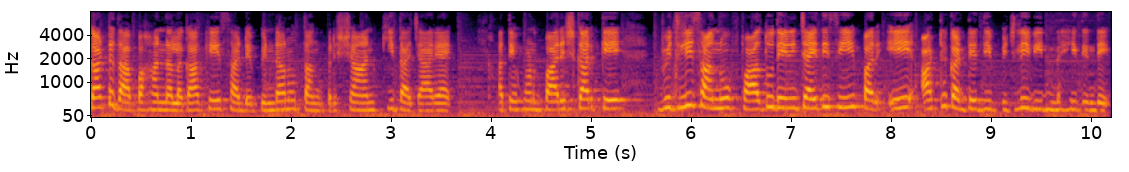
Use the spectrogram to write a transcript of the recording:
ਕੱਟ ਦਾ ਬਹਾਨਾ ਲਗਾ ਕੇ ਸਾਡੇ ਪਿੰਡਾਂ ਨੂੰ ਤੰਗ ਪਰੇਸ਼ਾਨ ਕੀਤਾ ਜਾ ਰਿਹਾ ਹੈ। ਅਤੇ ਹੁਣ ਬਾਰਿਸ਼ ਕਰਕੇ ਬਿਜਲੀ ਸਾਨੂੰ ਫालतू ਦੇਣੀ ਚਾਹੀਦੀ ਸੀ, ਪਰ ਇਹ 8 ਘੰਟੇ ਦੀ ਬਿਜਲੀ ਵੀ ਨਹੀਂ ਦਿੰਦੇ।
